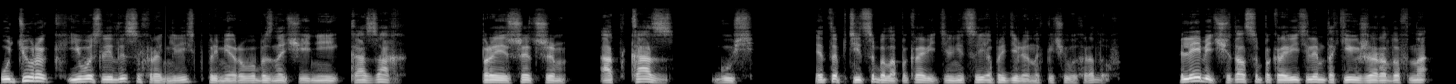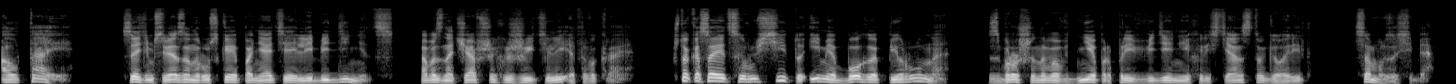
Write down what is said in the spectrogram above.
У тюрок его следы сохранились, к примеру, в обозначении «казах», происшедшем от «каз» — «гусь». Эта птица была покровительницей определенных кочевых родов. Лебедь считался покровителем таких же родов на Алтае. С этим связано русское понятие «лебединец», обозначавших жителей этого края. Что касается Руси, то имя бога Перуна, сброшенного в Днепр при введении христианства, говорит само за себя.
